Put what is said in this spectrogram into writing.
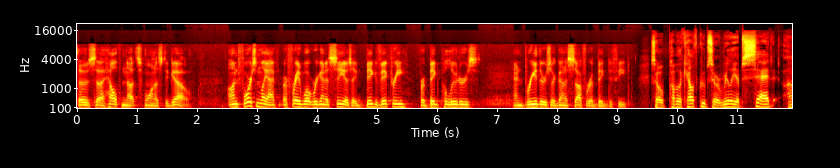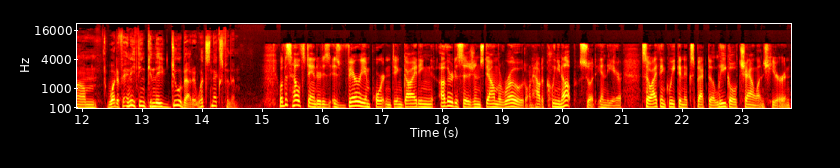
those uh, health nuts want us to go. Unfortunately, I'm afraid what we're going to see is a big victory for big polluters, and breathers are going to suffer a big defeat. So, public health groups are really upset. Um, what, if anything, can they do about it? What's next for them? Well, this health standard is, is very important in guiding other decisions down the road on how to clean up soot in the air. So I think we can expect a legal challenge here. And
